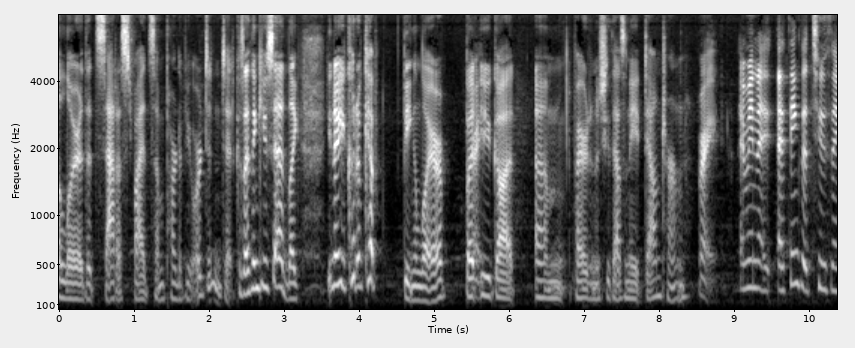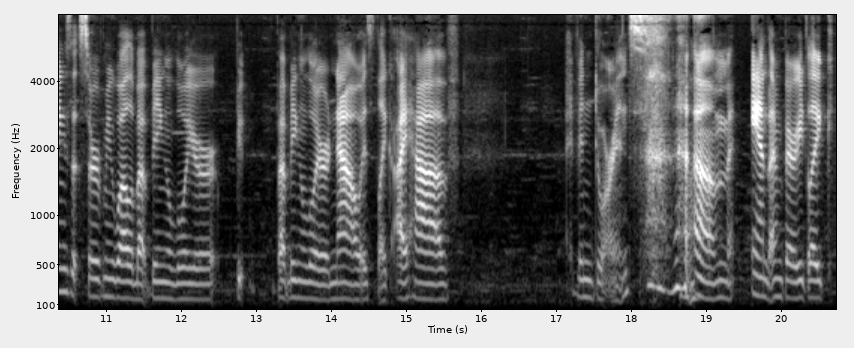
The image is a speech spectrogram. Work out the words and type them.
a lawyer that satisfied some part of you, or didn't it? Because I think you said like, you know, you could have kept being a lawyer, but Right. you got um, fired in the 2008 downturn. Right. I mean, I, I think the two things that served me well about being a lawyer, about being a lawyer now, is like I have, I have endurance, um, and I'm very like,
